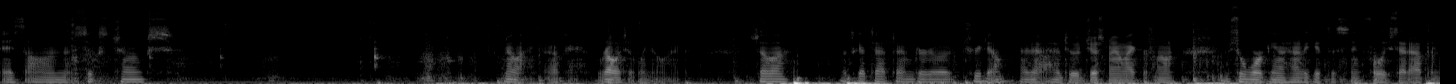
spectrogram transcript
It's on six chunks. No lag, okay. Relatively no lag. So, uh, let's get that time to tree down. I had to adjust my microphone. I'm still working on how to get this thing fully set up and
